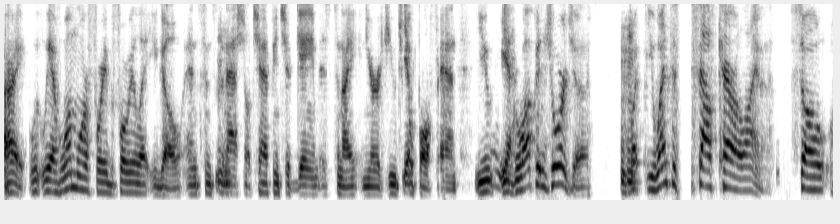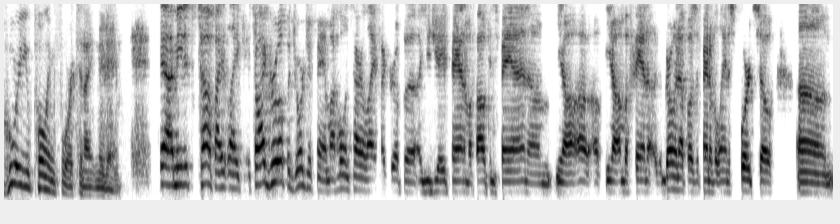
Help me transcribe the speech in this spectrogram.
All right, we have one more for you before we let you go. And since the Mhm. national championship game is tonight, and you're a huge Yep. football fan, you you Yeah. grew up in Georgia, Mhm. but you went to South Carolina. So who are you pulling for tonight in the game? Yeah, I mean it's tough. I like so I grew up a Georgia fan my whole entire life. I grew up a, a UGA fan. I'm a Falcons fan. Um, you know, uh, uh, you know, I'm a fan. Of, growing up, I was a fan of Atlanta sports. So um,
